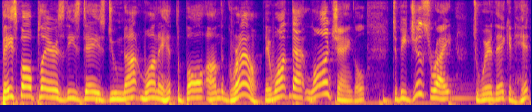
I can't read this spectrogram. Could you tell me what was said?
baseball players these days do not want to hit the ball on the ground. They want that launch angle to be just right to where they can hit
